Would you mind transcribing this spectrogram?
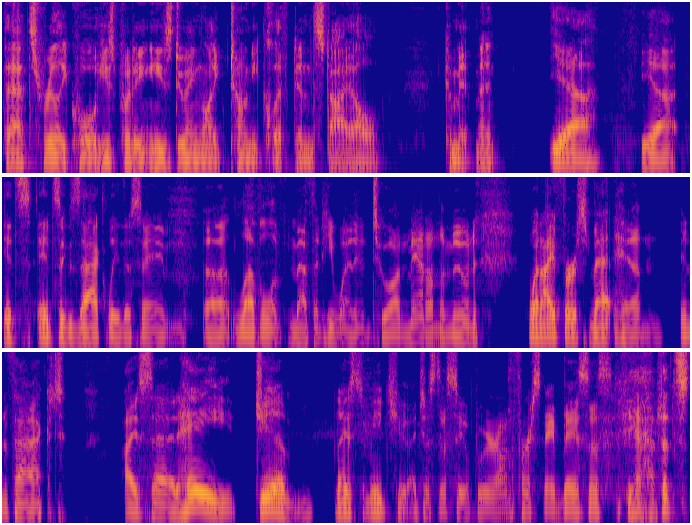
That's really cool. He's putting he's doing like Tony Clifton style commitment. Yeah. Yeah, it's it's exactly the same uh, level of method he went into on Man on the Moon. When I first met him, in fact, I said, "Hey, Jim, nice to meet you." I just assumed we were on first name basis, Yeah, that's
